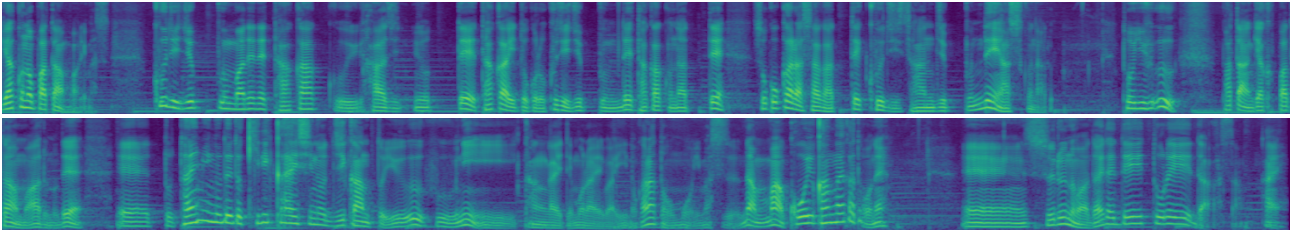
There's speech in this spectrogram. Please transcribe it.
逆のパターンもあります。9時10分までで高くはじよって、高いところ9時10分で高くなって、そこから下がって9時30分で安くなる。というパターン、逆パターンもあるので、え、っとタイミングで言うと切り返しの時間というふうに考えてもらえばいいのかなと思います。だまあ、こういう考え方をね、えー、するのは大体デイトレーダーさん、はい、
